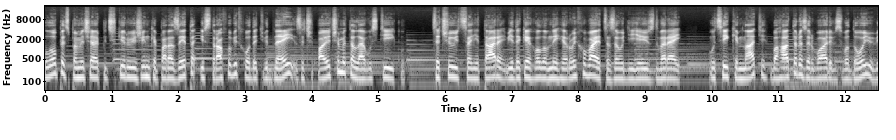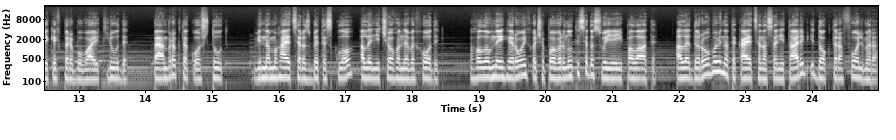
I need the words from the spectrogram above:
Хлопець помічає під шкірою жінки паразита і в страху відходить від неї, зачіпаючи металеву стійку. Це чують санітари, від яких головний герой ховається за однією з дверей. У цій кімнаті багато резервуарів з водою, в яких перебувають люди. Пемброк також тут. Він намагається розбити скло, але нічого не виходить. Головний герой хоче повернутися до своєї палати, але дорогою натикається на санітарів і доктора Фольмера.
